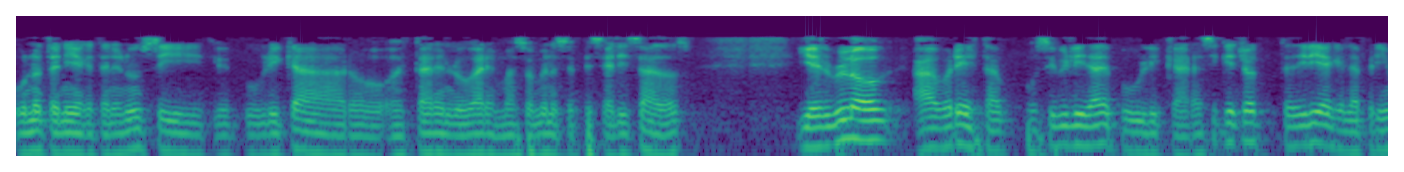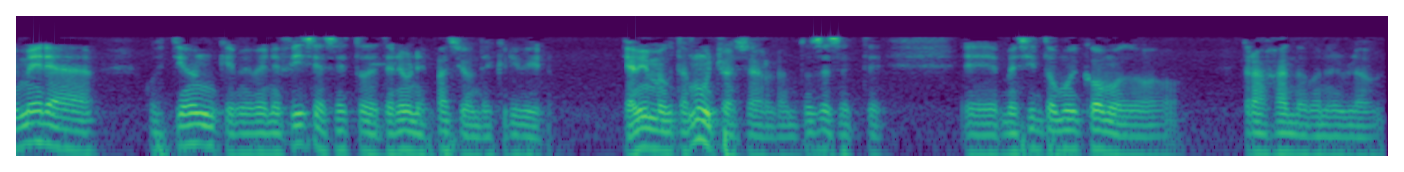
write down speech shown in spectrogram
uno tenía que tener un sitio y publicar o estar en lugares más o menos especializados y el blog abre esta posibilidad de publicar. Así que yo te diría que la primera cuestión que me beneficia es esto de tener un espacio donde escribir. Que a mí me gusta mucho hacerlo. Entonces este, eh, me siento muy cómodo trabajando con el blog.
